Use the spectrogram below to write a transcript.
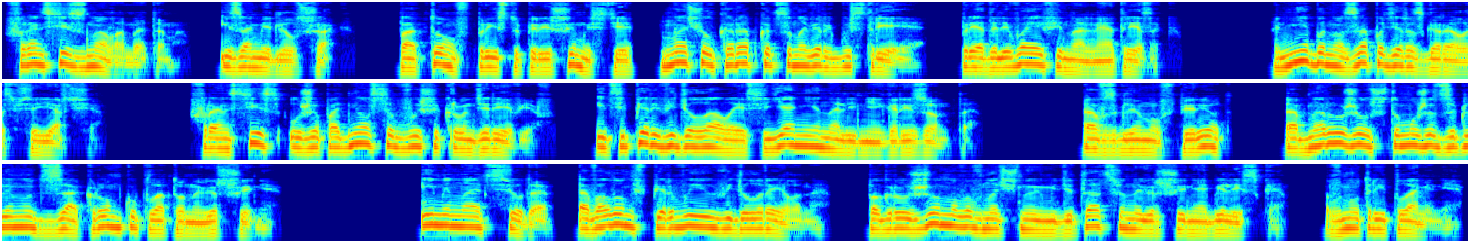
Франсис знал об этом и замедлил шаг. Потом, в приступе решимости, начал карабкаться наверх быстрее, преодолевая финальный отрезок. Небо на западе разгоралось все ярче. Франсис уже поднялся выше крон деревьев, и теперь видел алое сияние на линии горизонта. А взглянув вперед, обнаружил, что может заглянуть за кромку плато на вершине. Именно отсюда Авалон впервые увидел Рейлона, погруженного в ночную медитацию на вершине обелиска, внутри пламени.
